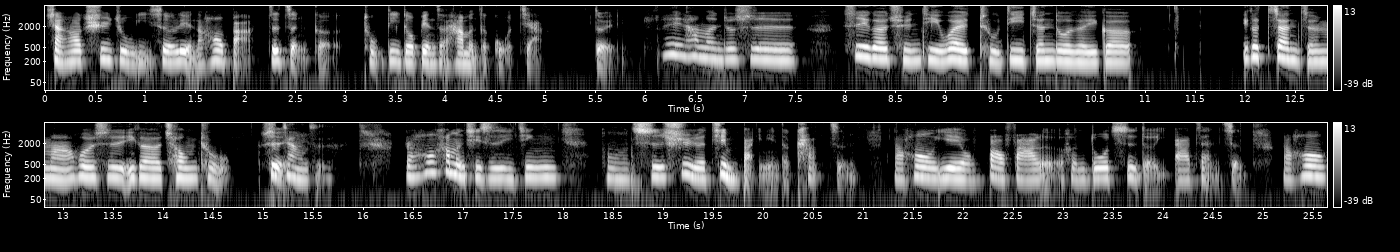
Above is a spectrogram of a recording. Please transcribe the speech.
想要驱逐以色列，然后把这整个土地都变成他们的国家。对，所以他们就是是一个群体为土地争夺的一个一个战争嘛？或者是一个冲突？是这样子。然后他们其实已经嗯持续了近百年的抗争，然后也有爆发了很多次的以巴战争，然后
